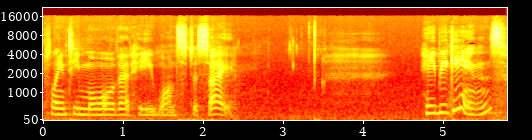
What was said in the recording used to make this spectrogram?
plenty more that he wants to say. He begins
